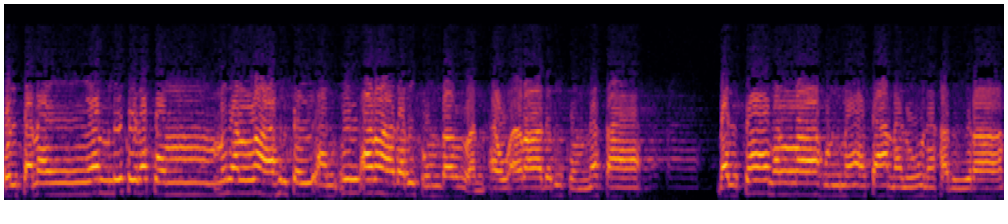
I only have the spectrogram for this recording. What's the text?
قل فمن يملك لكم من الله شيئا إن أراد بكم ضرا أو أراد بكم نفعا. بل كان الله بما تعملون خبيرا.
